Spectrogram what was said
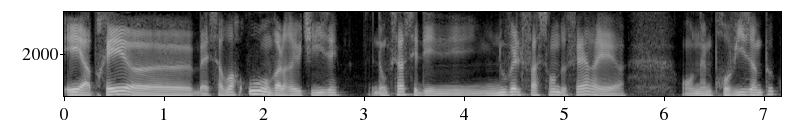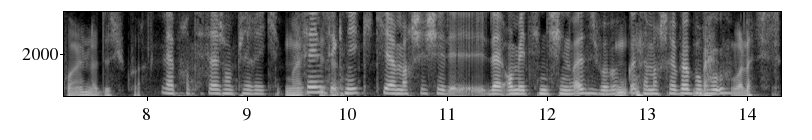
et après, euh, ben, savoir où on va le réutiliser. Donc ça, c'est des nouvelles façons de faire et euh, on improvise un peu quoi hein, là-dessus quoi. L'apprentissage empirique. Ouais, c'est une ça. technique qui a marché chez les, la- en médecine chinoise. Je vois pas pourquoi ça marcherait pas pour Bah, vous. Voilà, c'est ça.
